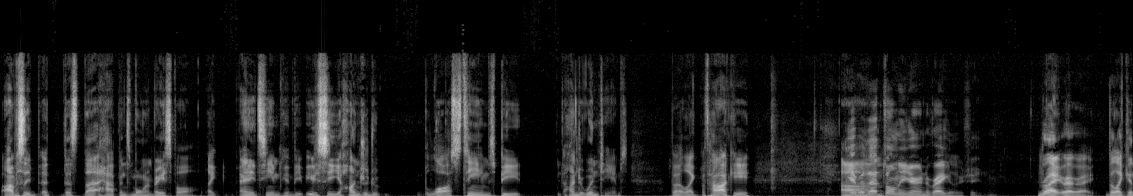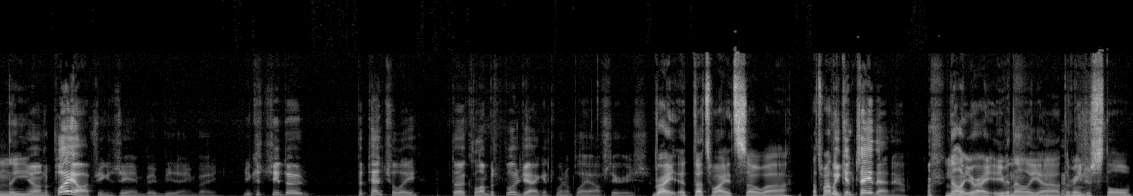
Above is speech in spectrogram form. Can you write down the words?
Obviously, that that happens more in baseball. Like any team can beat. You see hundred lost teams beat hundred win teams, but like with hockey. yeah, but um, that's only during the regular season. right, right, right. But like in the You know, in the playoffs, you can see anybody beat anybody. You can see the potentially the Columbus Blue Jackets win a playoff series. right, that, that's why it's so. Uh, that's why I we like can say that now. No, you're right. Even though the uh, the Rangers stole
